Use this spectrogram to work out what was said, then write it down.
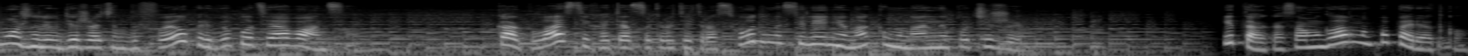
можно ли удержать НДФЛ при выплате аванса, как власти хотят сократить расходы населения на коммунальные платежи. Итак, о самом главном по порядку.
